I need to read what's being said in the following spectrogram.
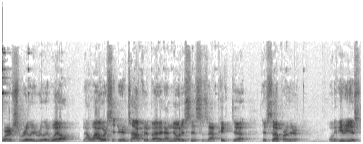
Works really, really well. Now while we're sitting here talking about it, I noticed this as I picked uh, this up earlier. I want to give you just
